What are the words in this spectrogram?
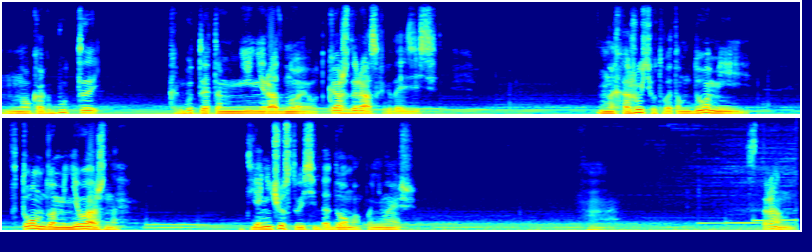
но как будто... Как будто это мне не родное. Вот каждый раз, когда я здесь нахожусь вот в этом доме и в том доме, неважно. Вот я не чувствую себя дома, понимаешь? Хм, Странно.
